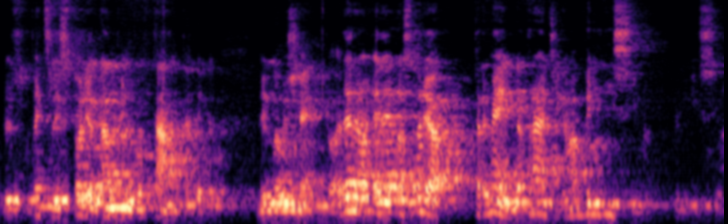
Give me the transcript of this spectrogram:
questo pezzo di storia tanto importante del Novecento. Ed, ed era una storia tremenda, tragica, ma bellissima, bellissima.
